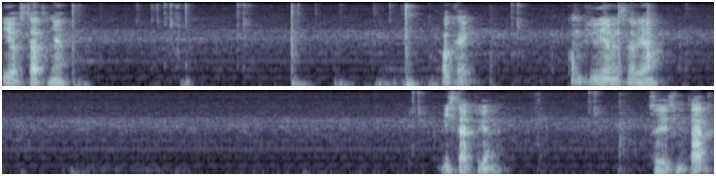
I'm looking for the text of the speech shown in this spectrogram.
I ostatnie. Ok. Kompilujemy sobie. I startujemy. Co jest nie tak?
